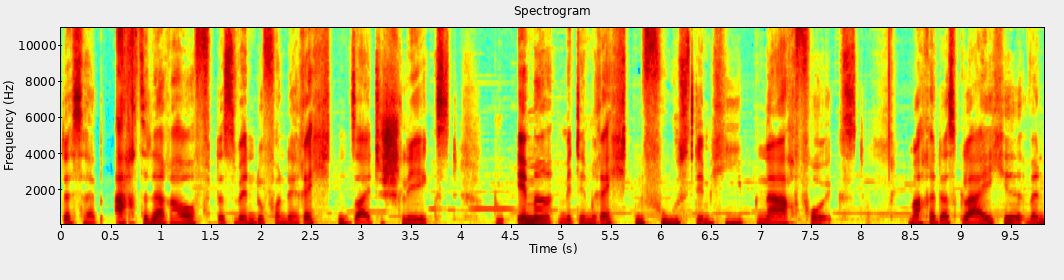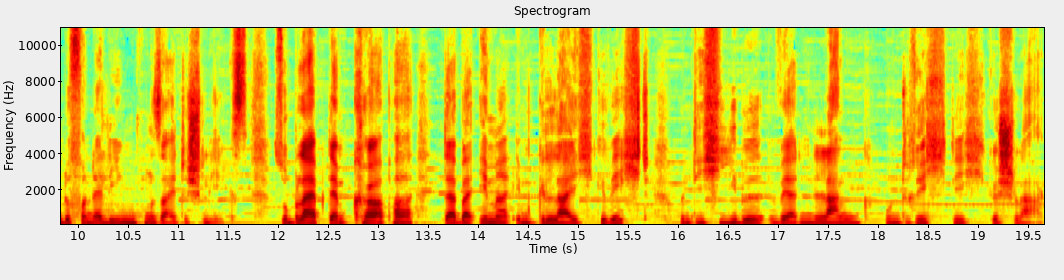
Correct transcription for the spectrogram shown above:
Deshalb achte darauf, dass wenn du von der rechten Seite schlägst, du immer mit dem rechten Fuß dem Hieb nachfolgst. Mache das gleiche, wenn du von der linken Seite schlägst. So bleibt dein Körper dabei immer im Gleichgewicht und die Hiebe werden lang und richtig geschlagen.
